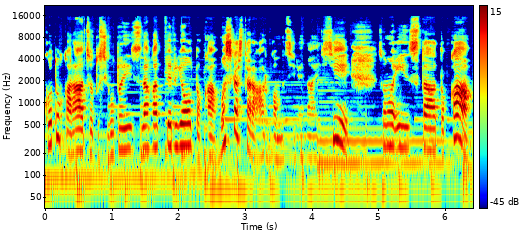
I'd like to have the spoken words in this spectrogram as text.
ことからちょっと仕事につながってるよとか、もしかしたらあるかもしれないし、そのインスタとか、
